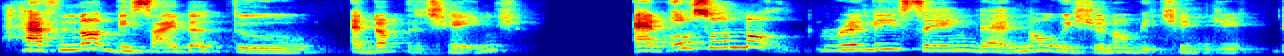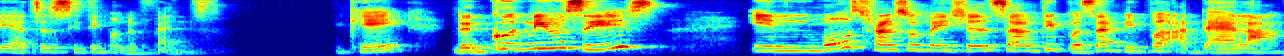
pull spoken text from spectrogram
have not decided to adopt the change and also not really saying that no, we should not be changing. They are just sitting on the fence. Okay, the good news is in most transformations, 70% people are there. Lah.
